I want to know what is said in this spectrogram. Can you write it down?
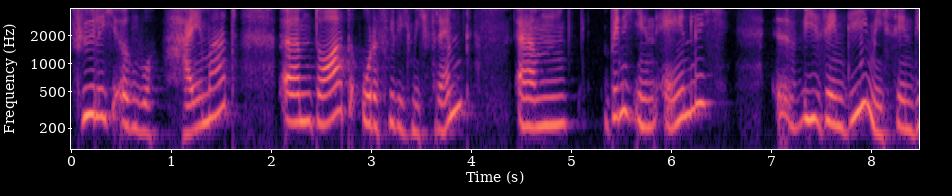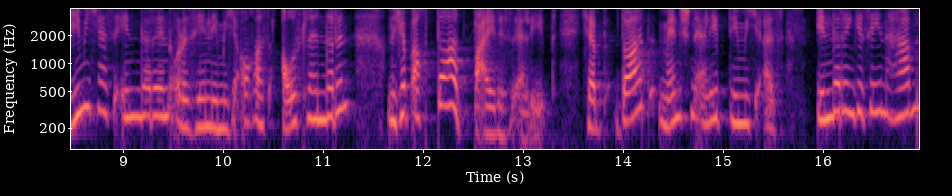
Fühle ich irgendwo Heimat ähm, dort oder fühle ich mich fremd? Ähm, bin ich ihnen ähnlich? Äh, wie sehen die mich? Sehen die mich als Inderin oder sehen die mich auch als Ausländerin? Und ich habe auch dort beides erlebt. Ich habe dort Menschen erlebt, die mich als Inderin gesehen haben,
